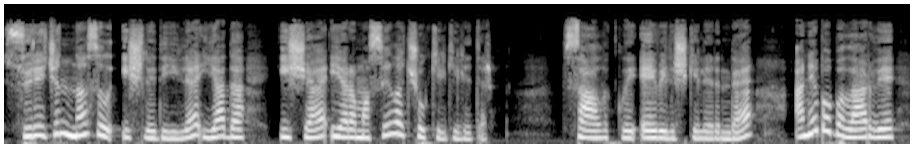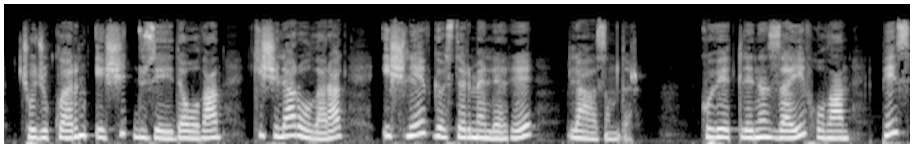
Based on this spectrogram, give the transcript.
sürecin nasıl işlediğiyle ya da işe yaramasıyla çok ilgilidir. Sağlıklı ev ilişkilerinde anne babalar ve çocukların eşit düzeyde olan kişiler olarak işlev göstermeleri lazımdır kuvvetlinin zayıf olan pes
